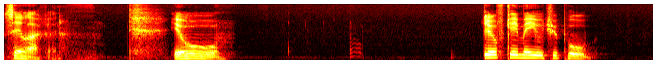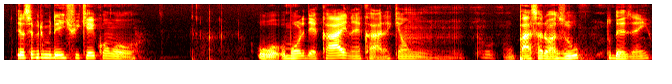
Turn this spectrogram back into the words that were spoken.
sei lá, cara. Eu eu fiquei meio tipo eu sempre me identifiquei como o, o Mordecai, né, cara, que é um, um pássaro azul do desenho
